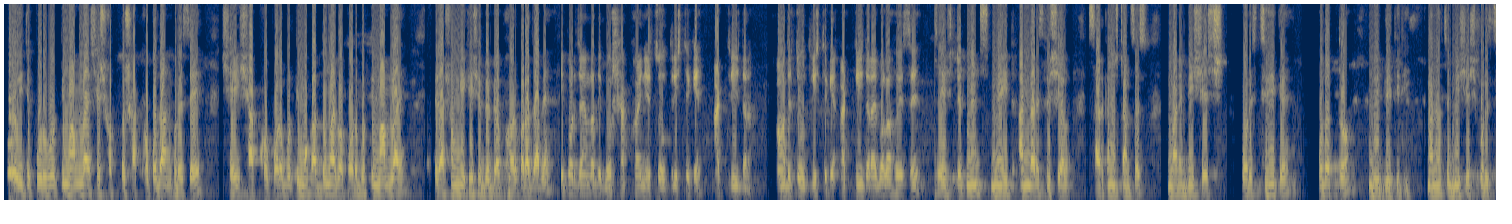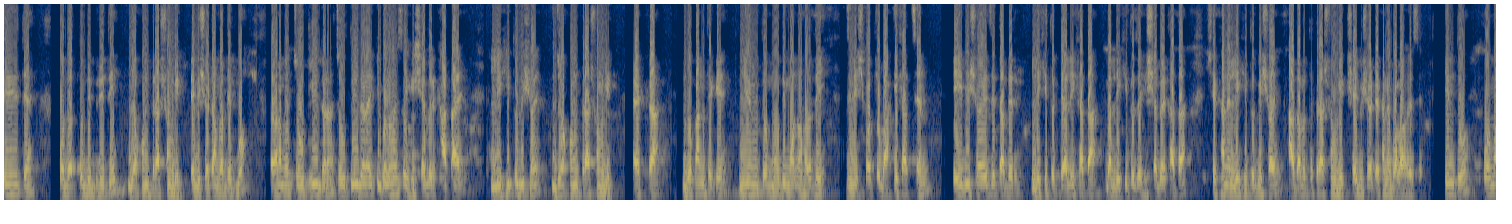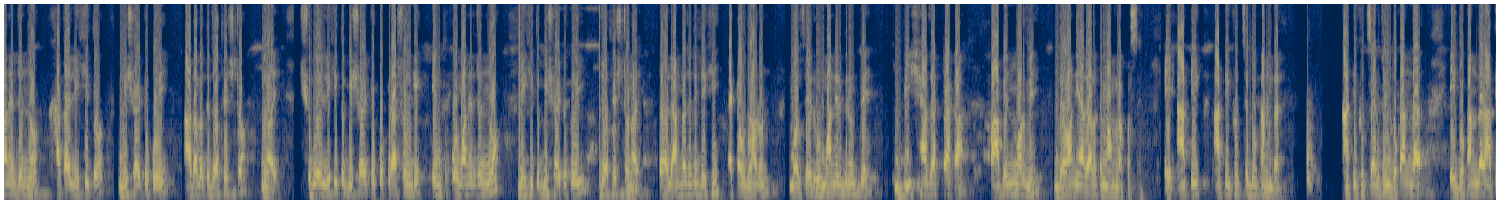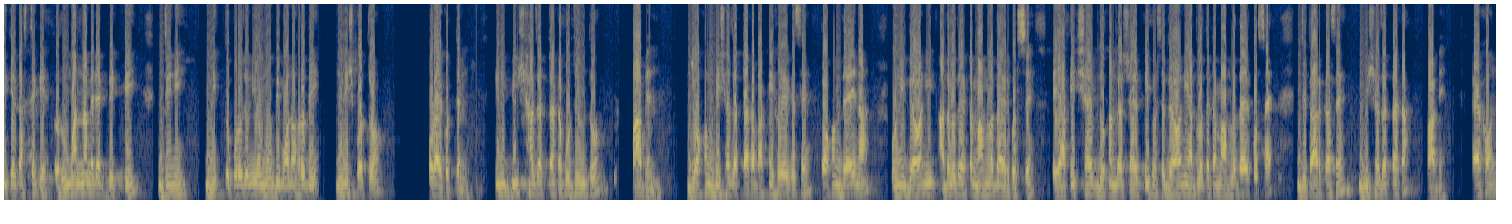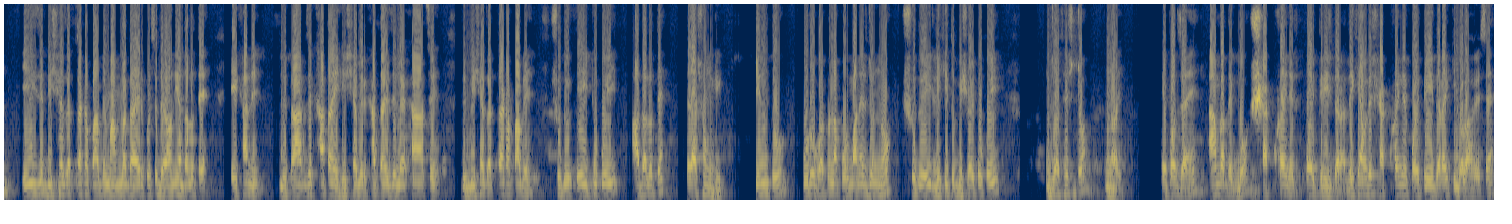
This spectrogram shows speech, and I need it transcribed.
ওই যে পূর্ববর্তী মামলায় সে সত্য সাক্ষ্য প্রদান করেছে, সেই সাক্ষ্য পরবর্তী মোকদ্দমায় বা পরবর্তী মামলায় প্রাসঙ্গিক হিসেবে ব্যবহার করা যাবে। এই পর্যায়ে আমরা দেখব সাক্ষ্য আইনের চৌত্রিশ থেকে আটত্রিশ দ্বারা আমাদের চৌত্রিশ থেকে আটত্রিশ দ্বারাই বলা হয়েছে statements made under special circumstances মানে বিশেষ পরিস্থিতিতে প্রদত্ত বিবৃতিটি। মানে হচ্ছে বিশেষ পরিস্থিতিতে প্রদত্ত বিবৃতি যখন প্রাসঙ্গিক। এই বিষয়টা আমরা দেখব। কারণ আমাদের চৌত্রিশ দ্বারা চৌত্রিশ দ্বারায় কি বলা হয়েছে? হিসাবের খাতায় লিখিত বিষয় যখন প্রাসঙ্গিক। একটা দোকান থেকে নিয়মিত মোদি মনোহরদি জিনিসপত্র বাকি খাচ্ছেন, এই বিষয়ে যে তাদের লিখিত ট্যালি খাতা বা লিখিত যে হিসাবের খাতা, সেখানে লিখিত বিষয় আদালতে প্রাসঙ্গিক, সেই বিষয়টা এখানে বলা হয়েছে। কিন্তু প্রমাণের জন্য খাতায় লিখিত বিষয়টুকুই আদালতে যথেষ্ট নয়। শুধু এই লিখিত বিষয়টুকু প্রাসঙ্গিক, কিন্তু প্রমাণের জন্য লিখিত বিষয়টুকুই যথেষ্ট নয়। তাহলে আমরা যদি দেখি একটা উদাহরণ, বলছে রুমানের বিরুদ্ধে বিশ হাজার টাকা পাবেন মর্মে দেওয়ানি আদালতে মামলা করছে। এই আতিক আতিক হচ্ছে দোকানদার। আতিক হচ্ছে একজন দোকানদার। এই দোকানদার আতিকের কাছ থেকে রুমান নামের এক ব্যক্তি, যিনি নিত্য প্রয়োজনীয় মুদি মনোহরদি জিনিসপত্র ক্রয় করতেন। তিনি বিশ হাজার টাকা পর্যন্ত পাবেন। যখন বিশ হাজার টাকা বাকি হয়ে গেছে, তখন দেয় না। উনি দেওয়ানি আদালতে একটা মামলা দায়ের করছে। এই আতিক সাহেব, দোকানদার সাহেব কি করছে? দেওয়ানি আদালতে একটা মামলা দায়ের করছে যে তার কাছে বিশ হাজার টাকা পাবে। এখন এই যে বিশ হাজার টাকা পাবে মামলা দায়ের করছে দেওয়ানি আদালতে, এখানে যে তার যে খাতায়, হিসাবের খাতায় যে লেখা আছে যে বিশ হাজার টাকা পাবে, শুধু এইটুকুই আদালতে প্রাসঙ্গিক। কিন্তু পুরো ঘটনা প্রমাণের জন্য শুধু এই লিখিত বিষয়টুকুই যথেষ্ট নয়। এ পর্যায়ে আমরা দেখব সাক্ষ্য আইনের পঁয়ত্রিশ দ্বারা দেখি আমাদের সাক্ষ্য আইনের পঁয়ত্রিশ দ্বারা কি বলা হয়েছে?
